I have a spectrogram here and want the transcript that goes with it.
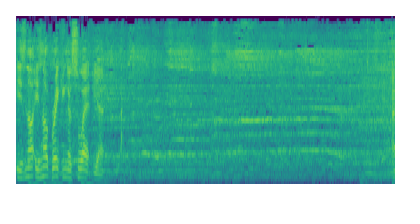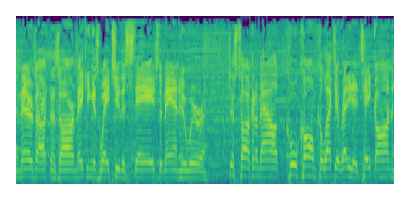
he's not he's not breaking a sweat yet. And there's Aknazar making his way to the stage, the man who we're just talking about, cool, calm, collected, ready to take on uh,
